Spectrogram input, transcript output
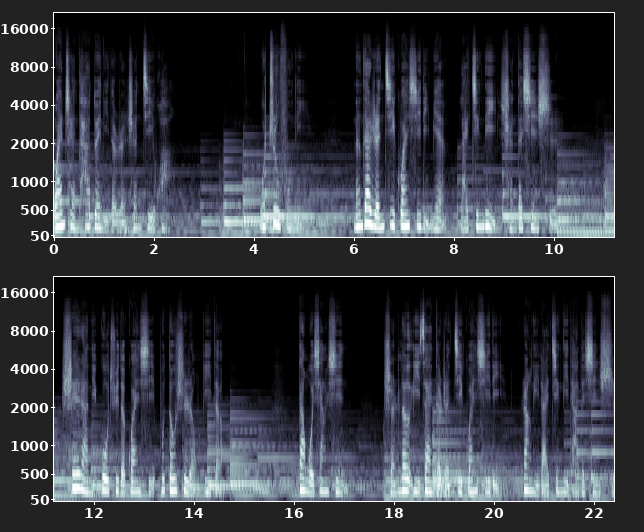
完成他对你的人生计划。我祝福你能在人际关系里面来经历神的信实。虽然你过去的关系不都是容易的，但我相信神乐意在你的人际关系里，让你来经历他的信实。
